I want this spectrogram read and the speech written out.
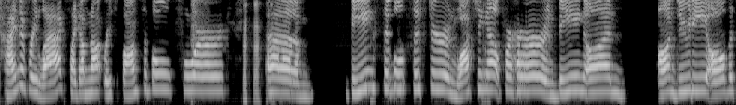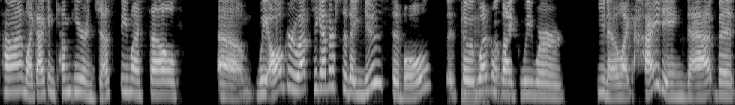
kind of relax. Like I'm not responsible for um, being Sybil's sister and watching out for her and being on on duty all the time. Like I can come here and just be myself. Um, we all grew up together, so they knew Sybil. So Mhm. it wasn't like we were, you know, like hiding that. But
